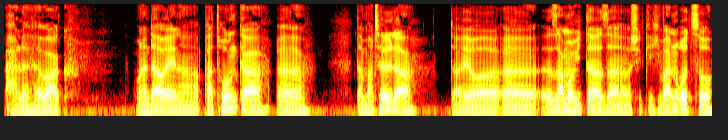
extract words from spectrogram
ale hewak, ona daje na patronka, uh, ta Matilda, ta jo uh, zamowita za wszystkich Iwanroców,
